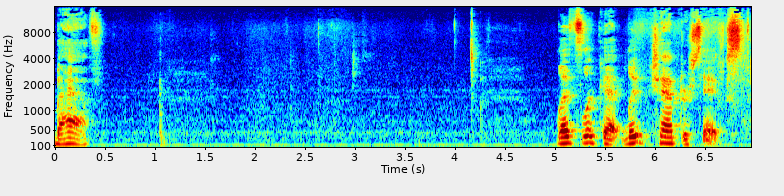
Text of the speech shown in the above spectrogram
behalf. Let's look at Luke chapter 6.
